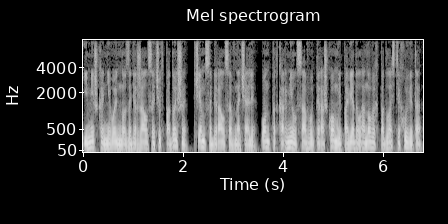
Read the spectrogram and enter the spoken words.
и Мишка невольно задержался чуть подольше, чем собирался вначале. Он подкормил Савву пирожком и поведал о новых подластях Увета,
